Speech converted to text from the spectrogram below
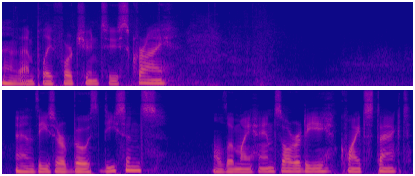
And then play Fortune to Scry. And these are both decent, although my hand's already quite stacked.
